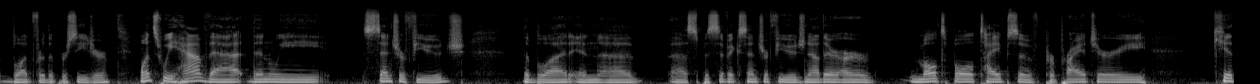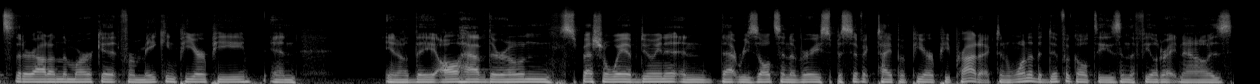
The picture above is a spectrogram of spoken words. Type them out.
blood for the procedure once we have that then we centrifuge the blood in a, a specific centrifuge. Now there are multiple types of proprietary kits that are out on the market for making PRP and you know they all have their own special way of doing it and that results in a very specific type of PRP product. And one of the difficulties in the field right now is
